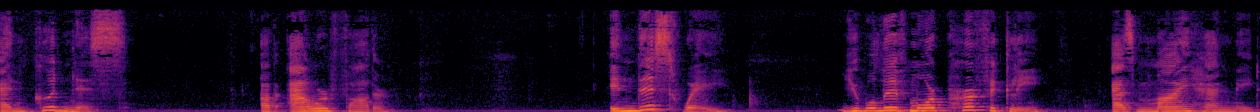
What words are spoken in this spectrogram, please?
and goodness of our Father. In this way, you will live more perfectly as my handmaid.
